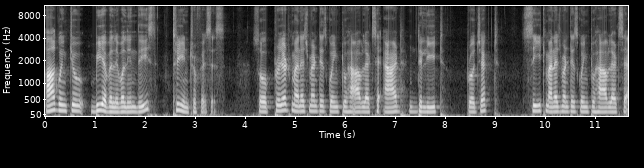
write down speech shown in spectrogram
are going to be available in these three interfaces. So project management is going to have let's say add delete project. Seat management is going to have let's say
